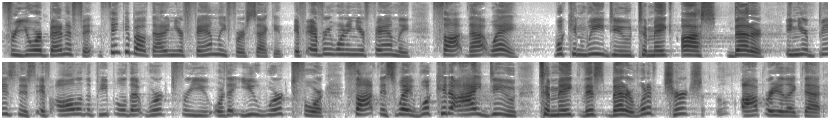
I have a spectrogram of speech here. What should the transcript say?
for your benefit? Think about that in your family for a second. If everyone in your family thought that way, what can we do to make us better? In your business, if all of the people that worked for you or that you worked for thought this way, what could I do to make this better? What if church operated like that?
